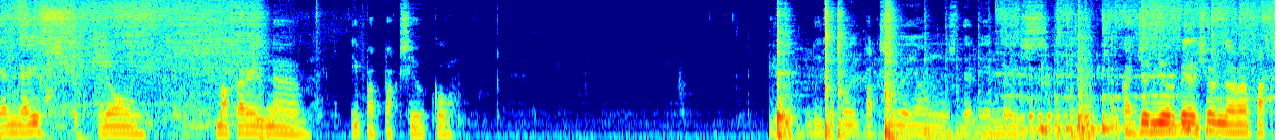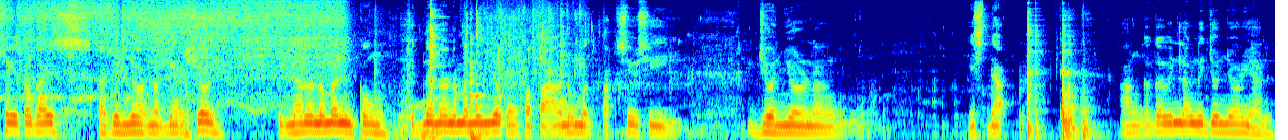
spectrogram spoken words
Yan guys. Yung makarel na ipapaksiw ko dito ko ipaksiw yung isda na yan guys. Ka junior version na paksiw ito guys. Ka junior na version. Tignan na naman kung tignan na naman ninyo kung paano magpaksiw si junior ng isda. Ang gagawin lang ni junior yan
